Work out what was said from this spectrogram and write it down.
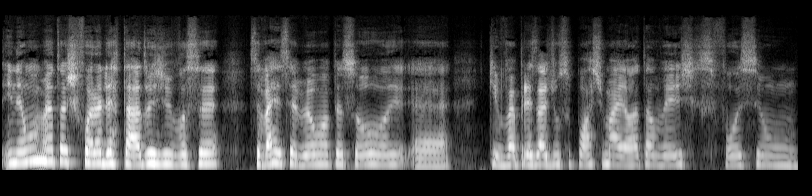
em nenhum momento acho foram alertados de você. Você vai receber uma pessoa. É, que vai precisar de um suporte maior, talvez, se fosse um,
